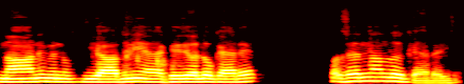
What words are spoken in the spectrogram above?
ਨਾਂ ਨਹੀਂ ਮੈਨੂੰ ਯਾਦ ਨਹੀਂ ਆਇਆ, ਕਿਸੇ ਵੱਲੋਂ ਕਹਿ ਰਿਹਾ। ਬਸ ਇਹਨਾਂ ਵੱਲੋਂ ਕਹਿ ਰਿਹਾ ਜੀ।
